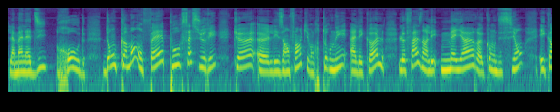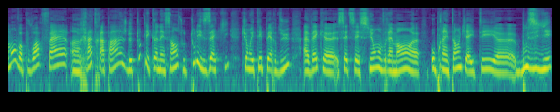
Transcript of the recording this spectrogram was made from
la maladie rôde. Donc, comment on fait pour s'assurer que euh, les enfants qui vont retourner à l'école le fassent dans les meilleures euh, conditions et comment on va pouvoir faire un rattrapage de toutes les connaissances ou tous les acquis qui ont été perdus avec euh, cette session vraiment au printemps qui a été bousillée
